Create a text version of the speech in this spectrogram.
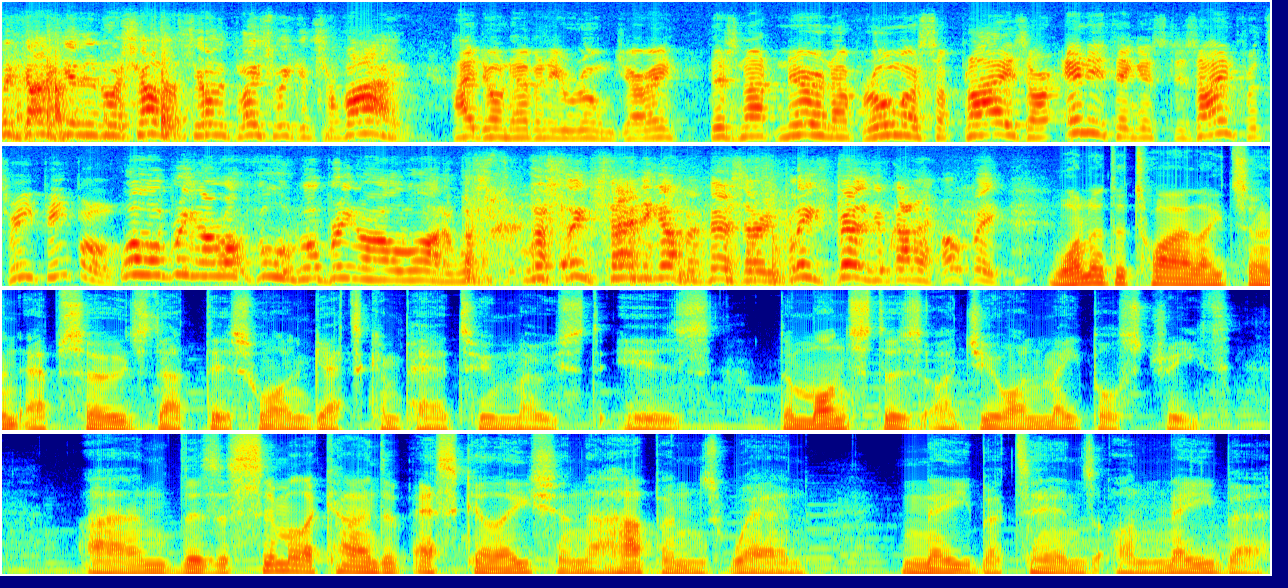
We've got to get into a shelter. It's the only place we can survive. I don't have any room, Jerry. There's not near enough room or supplies or anything. It's designed for three people. Well, we'll bring our own food. We'll bring our own water. We'll, we'll sleep standing up if necessary. Please, Bill, you've got to help me. One of the Twilight Zone episodes that this one gets compared to most is The Monsters Are Due on Maple Street. And there's a similar kind of escalation that happens when neighbour turns on neighbour.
